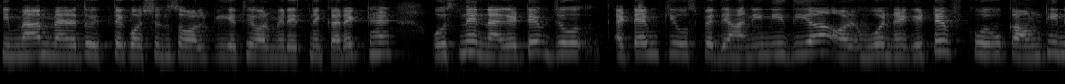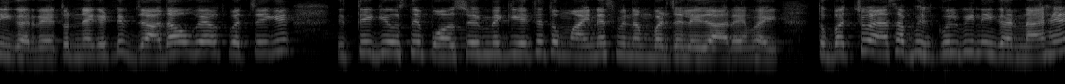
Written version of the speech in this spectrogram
कि, मैम, मैंने तो इतने क्वेश्चन सॉल्व किए थे और मेरे इतने करेक्ट हैं। उसने नेगेटिव जो अटैम्प्ट किया उस पर ध्यान ही नहीं दिया और वो नेगेटिव को वो काउंट ही नहीं कर रहे हैं। तो नेगेटिव ज़्यादा हो गए उस बच्चे के, जितने कि उसने पॉजिटिव में किए थे तो माइनस में नंबर चले जा रहे हैं भाई। तो बच्चों, ऐसा बिल्कुल भी नहीं करना है।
